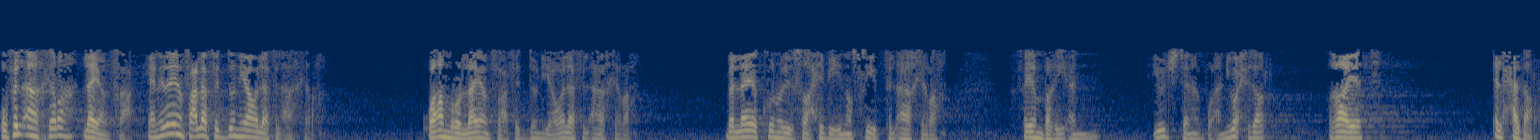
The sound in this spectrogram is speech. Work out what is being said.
وفي الآخرة لا ينفع. يعني لا ينفع لا في الدنيا ولا في الآخرة. وأمر لا ينفع في الدنيا ولا في الآخرة. بل لا يكون لصاحبه نصيب في الآخرة. فينبغي أن يجتنب وأن يحذر غاية الحذر.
